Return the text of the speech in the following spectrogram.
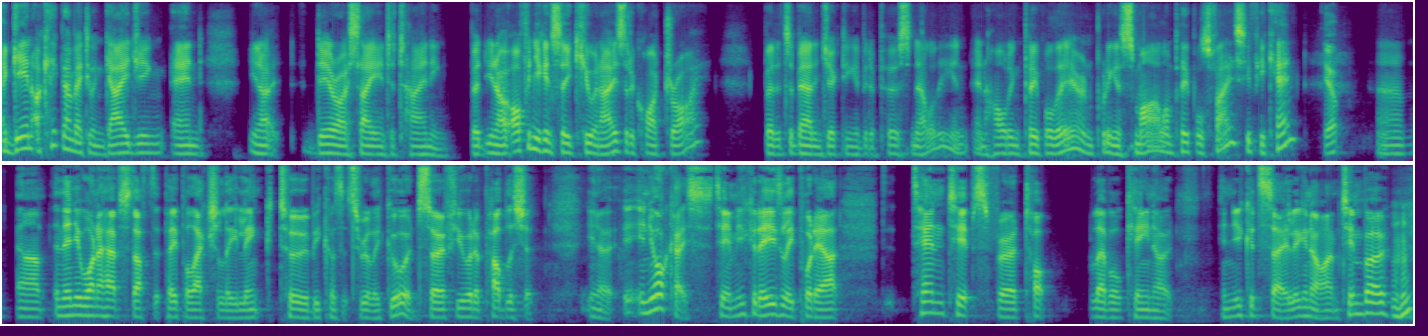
Again, I keep going back to engaging and, you know, dare I say, entertaining. But you know, often you can see Q and A's that are quite dry, but it's about injecting a bit of personality and, and holding people there and putting a smile on people's face if you can. Yep. Um, Um, and then you want to have stuff that people actually link to because it's really good. So if you were to publish it, you know, in your case, Tim, you could easily put out 10 tips for a top level keynote. And you could say, look, you know, I'm Timbo. Mhm.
